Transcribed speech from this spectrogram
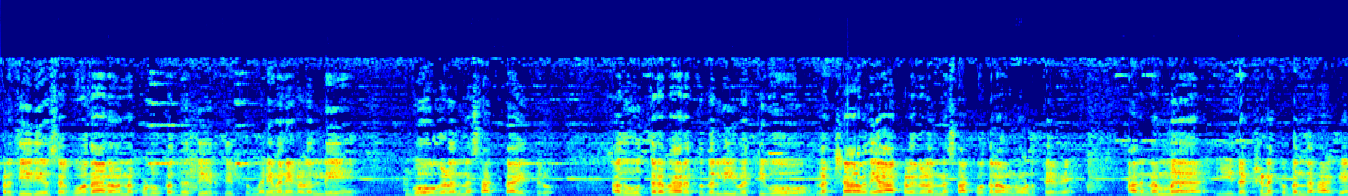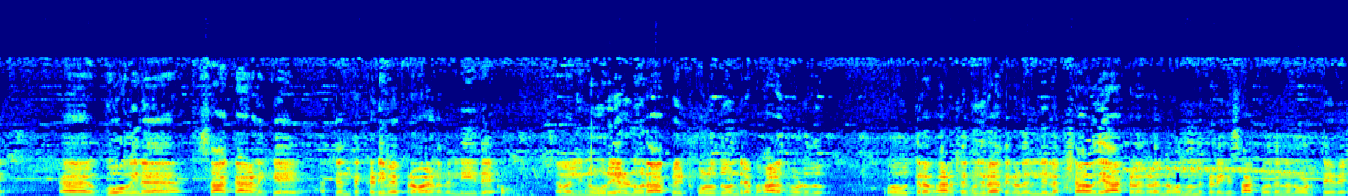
ಪ್ರತಿ ದಿವಸ ಗೋದಾನವನ್ನ ಕೊಡುವ ಪದ್ಧತಿ ಇರ್ತಿತ್ತು. ಮನೆ ಮನೆಗಳಲ್ಲಿ ಗೋವುಗಳನ್ನ ಸಾಕ್ತಾ ಇದ್ರು. ಅದು ಉತ್ತರ ಭಾರತದಲ್ಲಿ ಇವತ್ತಿಗೂ ಲಕ್ಷಾವಧಿ ಆಕಳುಗಳನ್ನು ಸಾಕುವುದು ನಾವು ನೋಡ್ತೇವೆ. ಆದ್ರೆ ನಮ್ಮ ಈ ದಕ್ಷಿಣಕ್ಕೆ ಬಂದ ಹಾಗೆ ಗೋವಿನ ಸಾಕಾಣಿಕೆ ಅತ್ಯಂತ ಕಡಿಮೆ ಪ್ರಮಾಣದಲ್ಲಿ ಇದೆ. ನಮ್ಮಲ್ಲಿ ನೂರು, ಎರಡ್ನೂರು ಆಕಳು ಇಟ್ಕೊಳ್ಳೋದು ಅಂದ್ರೆ ಬಹಳ ದೊಡ್ಡದು. ಉತ್ತರ ಭಾರತ, ಗುಜರಾತ್ಗಳಲ್ಲಿ ಲಕ್ಷಾವಧಿ ಆಕಳುಗಳನ್ನು ಒಂದೊಂದು ಕಡೆಗೆ ಸಾಕುವುದನ್ನು ನೋಡ್ತೇವೆ.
